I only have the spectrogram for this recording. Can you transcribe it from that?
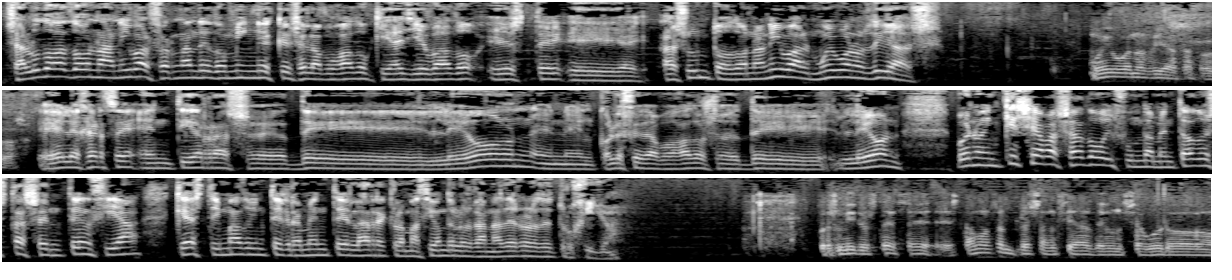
Saludo a don Aníbal Fernández Domínguez, que es el abogado que ha llevado este eh, asunto. Don Aníbal, muy buenos días. Muy buenos días a todos. Él ejerce en tierras eh, de León, en el Colegio de Abogados eh, de León. Bueno, ¿en qué se ha basado y fundamentado esta sentencia que ha estimado íntegramente la reclamación de los ganaderos de Trujillo? Pues mire usted, eh, estamos en presencia de un seguro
